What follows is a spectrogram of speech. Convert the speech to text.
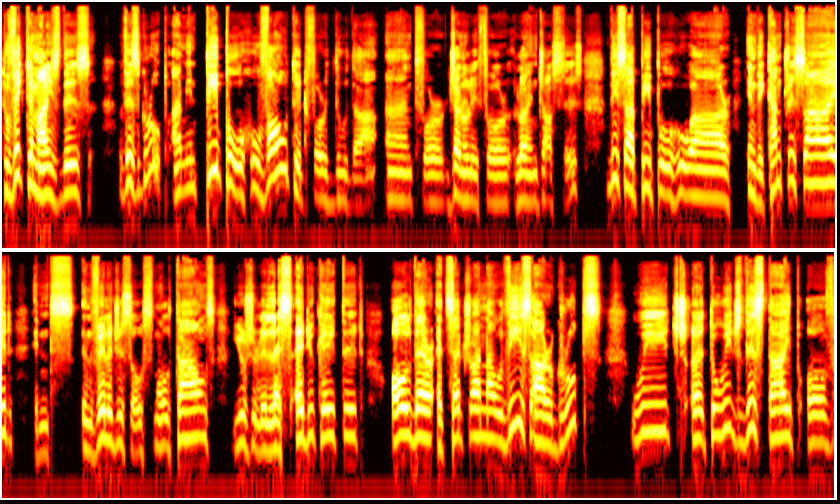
to victimize this this group. I mean, people who voted for Duda and for generally for law and justice, these are people who are in the countryside, in, in villages or small towns, usually less educated, older, etc. Now, these are groups which uh, to which this type of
